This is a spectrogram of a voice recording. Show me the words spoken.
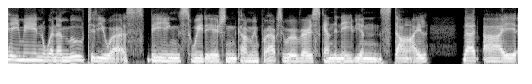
came in when I moved to the US, being Swedish and coming perhaps we a very Scandinavian style, that I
